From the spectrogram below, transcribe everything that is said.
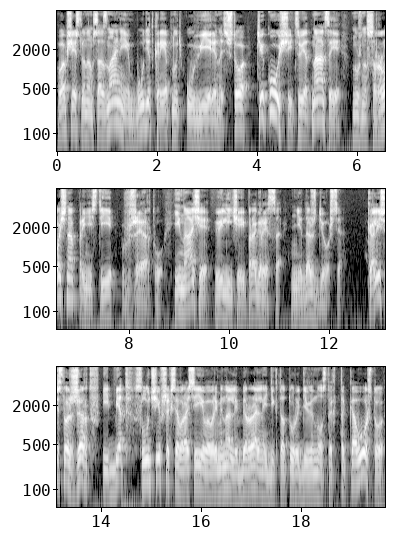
в общественном сознании будет крепнуть уверенность, что текущий цвет нации нужно срочно принести в жертву, иначе величия и прогресса не дождешься. Количество жертв и бед, случившихся в России во времена либеральной диктатуры 90-х, таково, что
